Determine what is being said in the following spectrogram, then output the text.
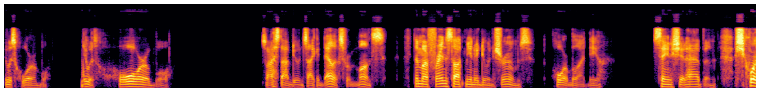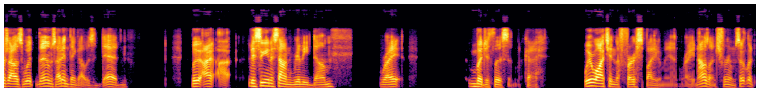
It was horrible. It was horrible. So I stopped doing psychedelics for months. Then my friends talked me into doing shrooms. Horrible idea. Same shit happened. Of course, I was with them, so I didn't think I was dead. But I, I this is gonna sound really dumb, right? But just listen, okay? We were watching the first Spider-Man, right? And I was on shrooms, so it looked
